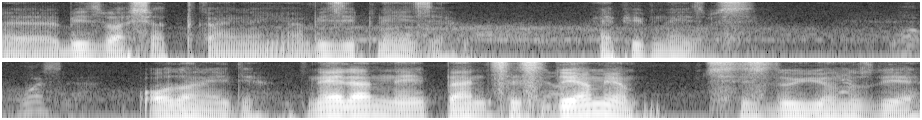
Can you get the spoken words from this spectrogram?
Ee, biz başlattık aynen ya. Biz ipneyiz ya. Hep ipneyiz biz. O da neydi? Ne lan ne? Ben sesi duyamıyorum. Siz duyuyorsunuz diye.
